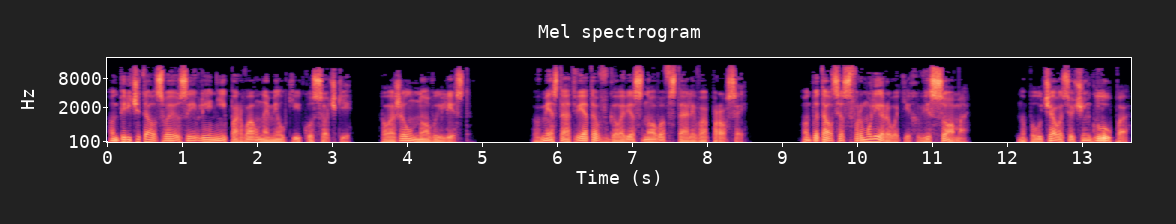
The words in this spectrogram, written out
Он перечитал свое заявление и порвал на мелкие кусочки. Положил новый лист. Вместо ответов в голове снова встали вопросы. Он пытался сформулировать их весомо, но получалось очень глупо.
